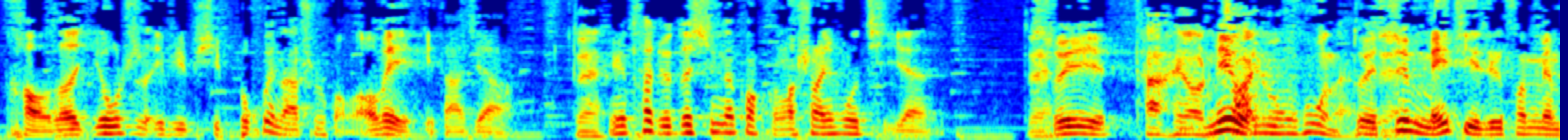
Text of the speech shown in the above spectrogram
好的优质的 APP 不会拿出广告位给大家。对，因为他觉得现在靠广告上用户体验。对，所以他还要没有用户呢。对，所以媒体这个方面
